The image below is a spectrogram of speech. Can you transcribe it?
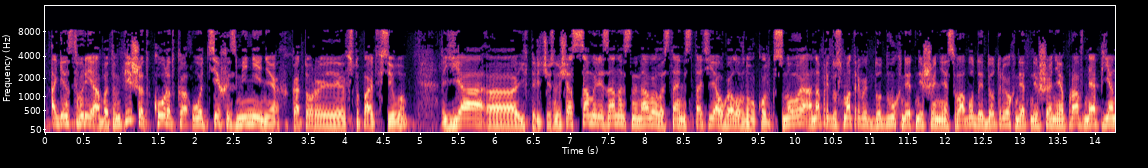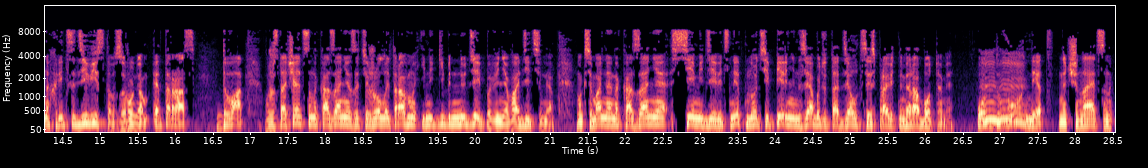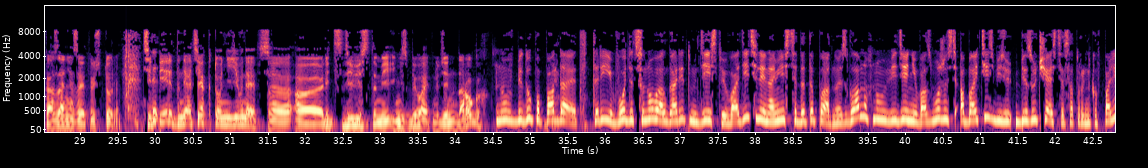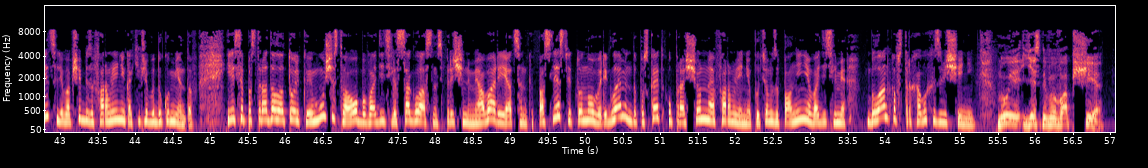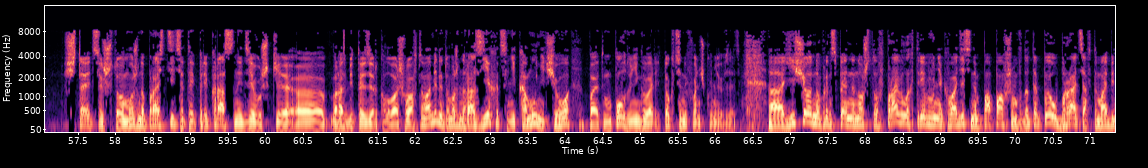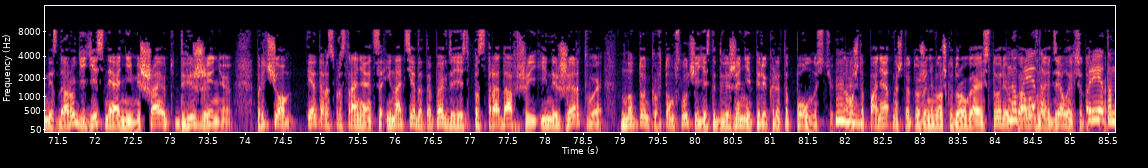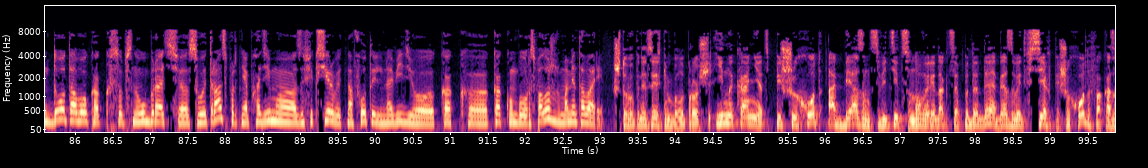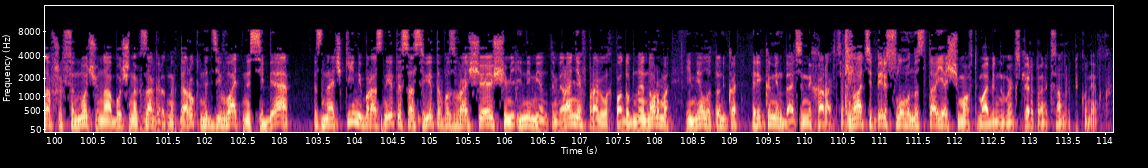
Агентство РИА об этом пишет. Коротко о тех изменениях, которые вступают в силу. Я э, их перечислю. Сейчас самой резонансной новеллой станет статья Уголовного кодекса новая. Она предусматривает до двух лет лишения свободы и до трех лет лишения прав для пьяных рецидивистов за рулем. Это раз. Два. Ужесточается наказание за тяжелые травмы и гибель людей по вине водителя. Максимальное наказание 7,9 лет, но теперь нельзя будет отделаться исправительными работами. От двух лет начинается наказание за эту историю. Теперь для тех, кто не является э, рецидивистами и не сбивает людей на дорогах... Ну, в беду попадает. Три. Вводится новый алгоритм действий водителей на месте ДТП. Одно из главных нововведений – возможность обойтись без, без участия сотрудников полиции или вообще без оформления каких-либо документов. Если пострадало только имущество, а оба водителя согласны с причинами аварии и оценкой последствий, то новый регламент допускает упрощенное оформление путем заполнения водителями бланков страховых извещений. Ну и если вы вообще вообще считаете, что можно простить этой прекрасной девушке э, разбитое зеркало вашего автомобиля, то можно разъехаться, никому ничего по эту поводу не говорить, только телефончик у нее взять. А, еще одно принципиальное множество в правилах требования к водителям, попавшим в ДТП, убрать автомобили с дороги, если они мешают движению. Причем это распространяется и на те ДТП, где есть пострадавшие иные жертвы, но только в том случае, если движение перекрыто полностью. Потому mm-hmm. что понятно, что это уже немножко другая история, но уголовное этом, дело и все такое. При этом до того, как, собственно, убрать убрать э, свой транспорт, необходимо зафиксировать на фото или на видео, как, э, как он был расположен в момент аварии. Чтобы полицейским было проще. И, наконец, пешеход обязан светиться. Новая редакция ПДД обязывает всех пешеходов, оказавшихся ночью на обочинах загородных дорог, надевать на себя значки и браслеты со световозвращающими элементами. Ранее в правилах подобная норма имела только рекомендательный характер. Ну а теперь слово настоящему автомобильному эксперту Александру Пикуненко.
